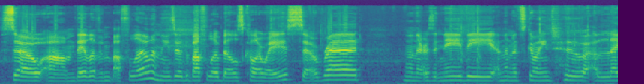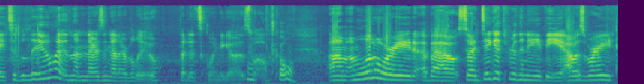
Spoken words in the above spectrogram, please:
So um, they live in Buffalo, and these are the Buffalo Bills colorways. So red, and then there's a navy, and then it's going to a light blue, and then there's another blue that it's going to go as well. cool. Um, I'm a little worried about. So I did get through the navy. I was worried.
